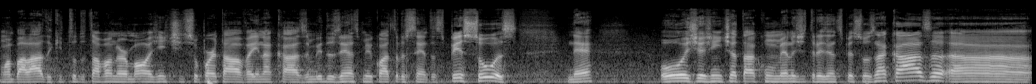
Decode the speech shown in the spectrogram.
uma balada que tudo tava normal, a gente suportava aí na casa 1.200, 1.400 pessoas, né? Hoje a gente já está com menos de 300 pessoas na casa, a,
